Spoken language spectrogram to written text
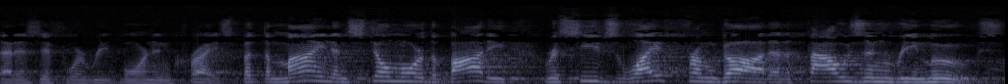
that is, if we're reborn in Christ. But the mind, and still more the body, receives life from God at a thousand removes.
